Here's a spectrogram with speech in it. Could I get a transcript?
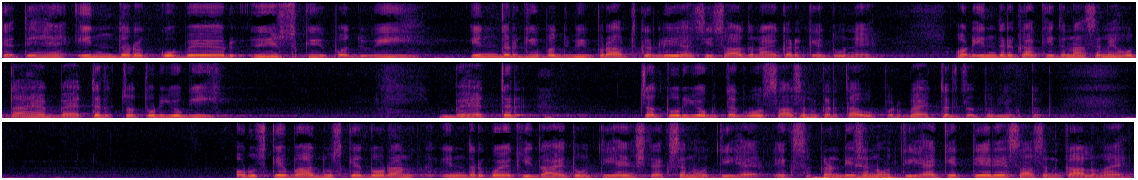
कहते हैं, इंद्र कुबेर ईश की पदवी इंद्र की पदवी प्राप्त कर ली, ऐसी साधनाएँ करके तूने। और इंद्र का कितना समय होता है? बेहतर चतुर्युगी। बेहतर चतुर्युग तक वो शासन करता है ऊपर, बेहतर चतुर्युग तक। और उसके बाद उसके दौरान इंद्र को एक हिदायत होती है इंस्ट्रक्शन होती है, एक कंडीशन होती है कि तेरे शासन काल में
